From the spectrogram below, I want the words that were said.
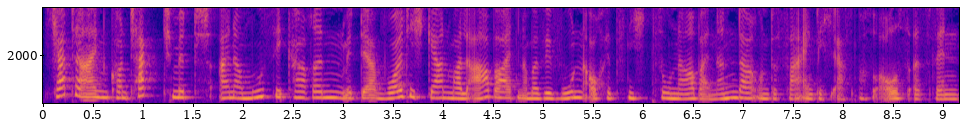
Ich hatte einen Kontakt mit einer Musikerin, mit der wollte ich gern mal arbeiten, aber wir wohnen auch jetzt nicht so nah beieinander und es sah eigentlich erstmal so aus, als wenn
